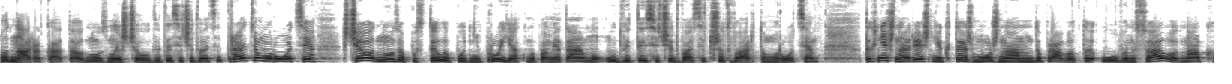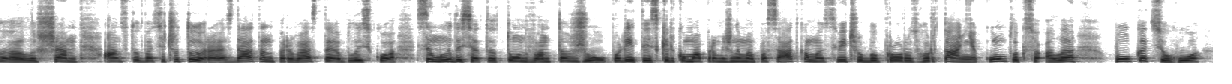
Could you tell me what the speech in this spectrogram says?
Одна ракета, одну знищили у 2023 році, ще одну запустили по Дніпру, як ми пам'ятаємо, у 2024 році. Технічний арешник теж можна доправити у Венесуелу, однак е, лише Ан-124 здатен перевезти близько 70 тонн вантажу. Політи з кількома проміжними посадками свідчив би про розгортання комплексу, але поки цього не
